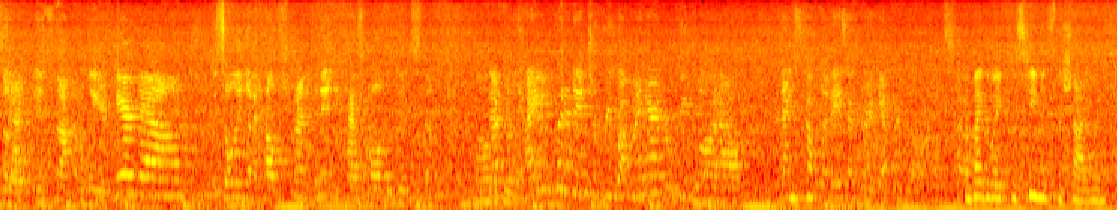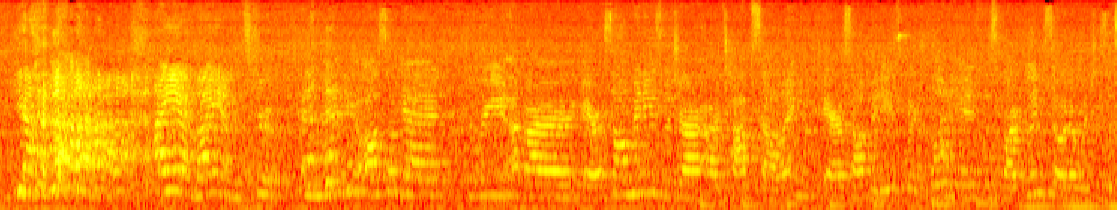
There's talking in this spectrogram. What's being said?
So Exactly. it's not gonna weigh your hair down. It's only gonna help strengthen it. It has all the good stuff. in it. All the good- Definitely. I even put it in to re-wet my hair to re-blow it out the next couple of days after I get my blowout. So. And by the way, Christina's the shy one. Yeah. Am, I am, it's true. And then you also get three of our aerosol minis, which are our top selling aerosol minis, which one is the sparkling soda, which is a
